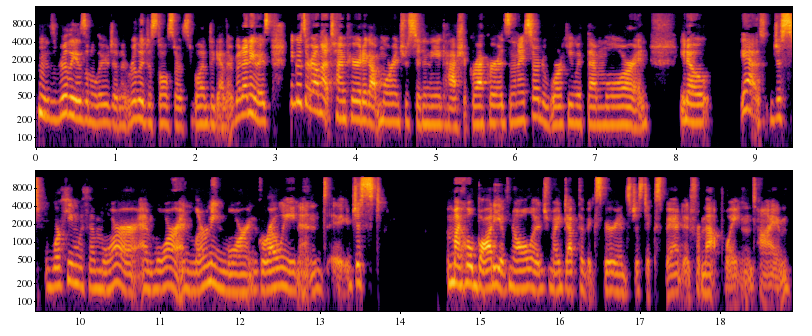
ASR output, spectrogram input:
really is an illusion. It really just all starts to blend together. But anyways, I think it was around that time period I got more interested in the Akashic records and then I started working with them more and you know, yeah, just working with them more and more and learning more and growing and just my whole body of knowledge, my depth of experience just expanded from that point in time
